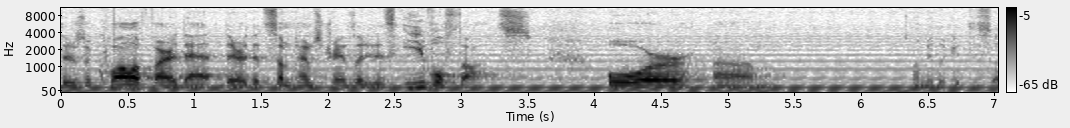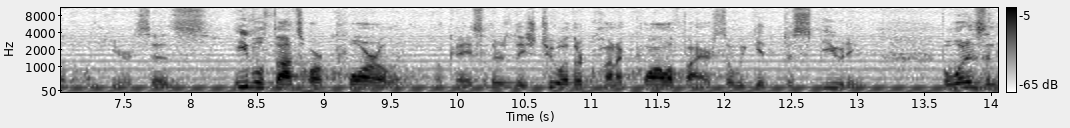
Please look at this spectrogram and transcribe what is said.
there's a qualifier that there that's sometimes translated as evil thoughts. Or, um, let me look at this other one here. It says evil thoughts or quarreling. Okay, so there's these two other kind of qualifiers. So we get disputing. But what is an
